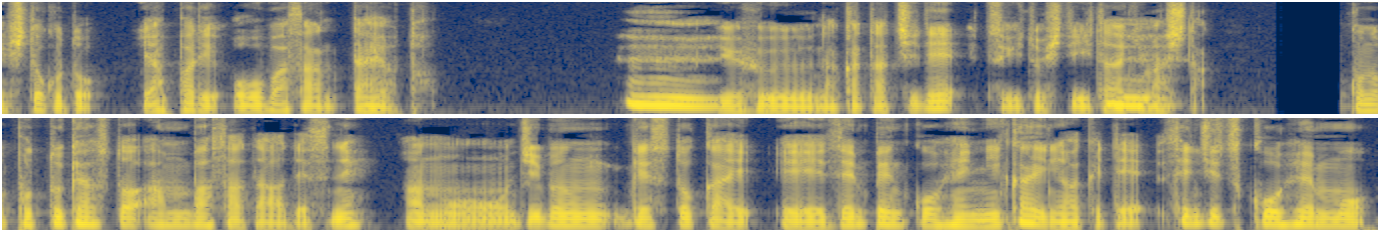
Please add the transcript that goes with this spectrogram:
ー一言、やっぱり大場さんだよとうん。いう風な形でツイートしていただきました。このポッドキャストアンバサダーですね。あのー、自分ゲスト会、えー前編後編2回に分けて、先日後編も、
